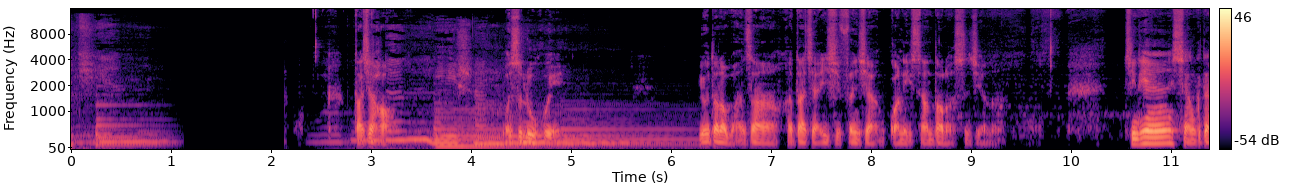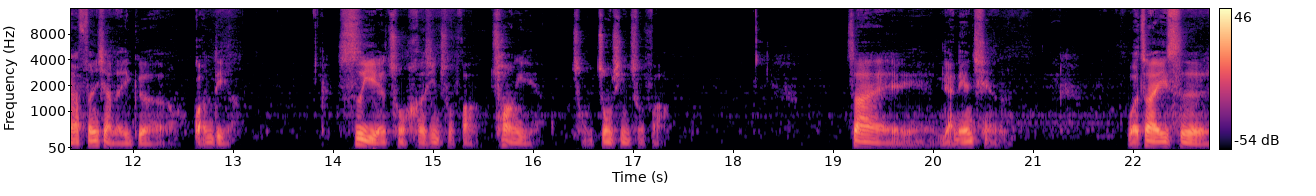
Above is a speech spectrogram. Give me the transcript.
天大家好，我是陆辉，又到了晚上和大家一起分享管理商道的时间了。今天想跟大家分享的一个观点：事业从核心出发，创业从中心出发。在两年前，我在一次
